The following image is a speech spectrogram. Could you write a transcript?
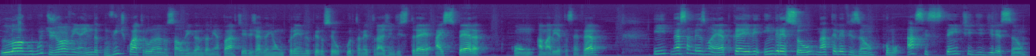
Logo, muito jovem ainda, com 24 anos, salvo engano da minha parte, ele já ganhou um prêmio pelo seu curta-metragem de estreia, A Espera, com a Marieta Severo. E nessa mesma época ele ingressou na televisão como assistente de direção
